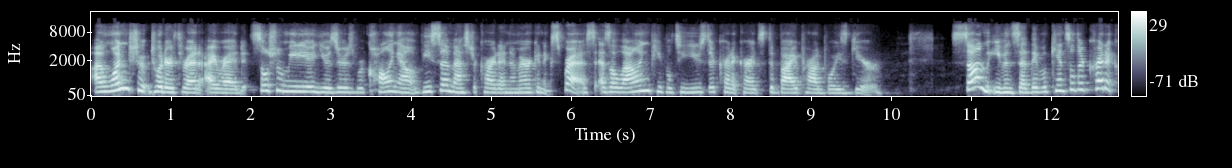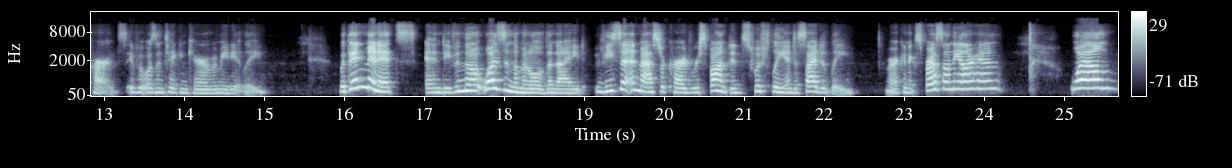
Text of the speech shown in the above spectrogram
On one Twitter thread I read, social media users were calling out Visa, MasterCard, and American Express as allowing people to use their credit cards to buy Proud Boys gear. Some even said they would cancel their credit cards if it wasn't taken care of immediately. Within minutes, and even though it was in the middle of the night, Visa and MasterCard responded swiftly and decidedly. American Express, on the other hand, well,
